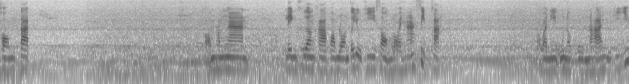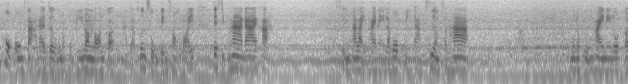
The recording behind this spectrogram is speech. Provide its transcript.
คอมตัด คอ มทำงาน เร่งเครื่องค่ะ ความร้อนก็อยู่ที่ 250 ค่ะ วันนี้อุณหภูมินะคะ อยู่ที่ 26 องศา ถ้าเจออุณหภูมิที่ร้อนๆก็อาจจะขึ้นสูงเป็น 275 ได้ค่ะ ซึ่งอะไหล่ภายในระบบมีการเสื่อมสภาพ อุณหภูมิภายในรถก็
